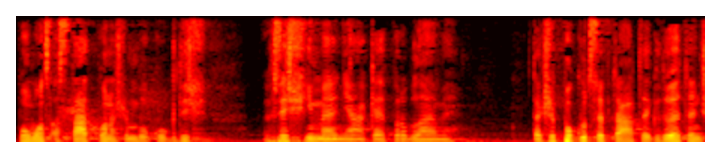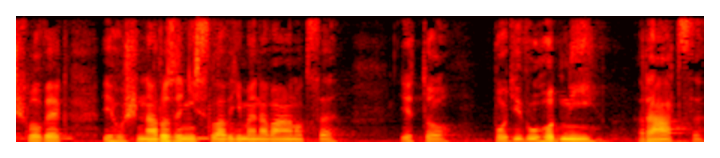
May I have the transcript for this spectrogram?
pomoct a stát po našem boku, když řešíme nějaké problémy. Takže pokud se ptáte, kdo je ten člověk, jehož narození slavíme na Vánoce, je to podivuhodný rádce.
